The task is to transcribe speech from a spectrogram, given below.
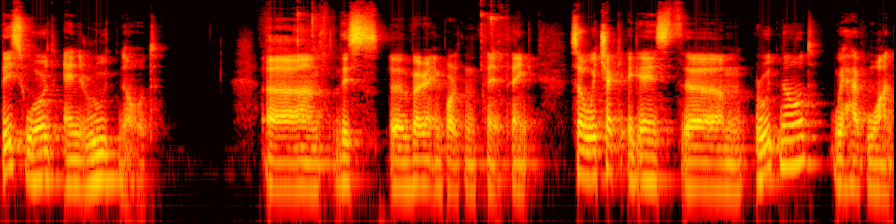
this word and root node. Um, this uh, very important th thing. So we check against um, root node, we have one.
